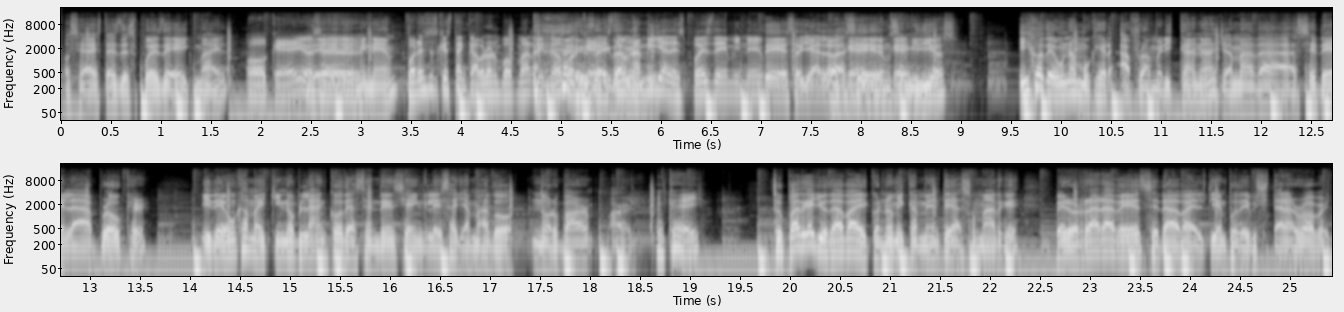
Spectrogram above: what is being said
o sea, esta es después de Eight Mile, Ok, o de sea. Eminem. Por eso es que es tan cabrón Bob Marley, ¿no? Porque está una milla después de Eminem. Sí, eso ya lo hace un ok. semidios. Hijo de una mujer afroamericana llamada Cedella Broker y de un jamaiquino blanco de ascendencia inglesa llamado Norbar Marley. Ok. Su padre ayudaba económicamente a su madre, pero rara vez se daba el tiempo de visitar a Robert,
